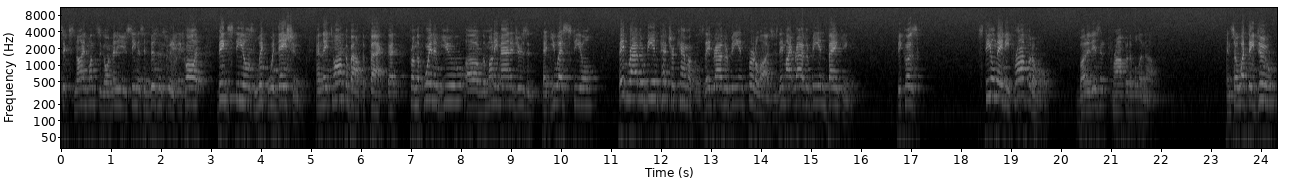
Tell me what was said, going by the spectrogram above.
six, nine months ago, and many of you have seen this in Business Week. They call it Big Steel's liquidation. And they talk about the fact that from the point of view of the money managers at, at U.S. Steel, they'd rather be in petrochemicals. They'd rather be in fertilizers. They might rather be in banking. Because steel may be profitable, but it isn't profitable enough. And so what they do,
